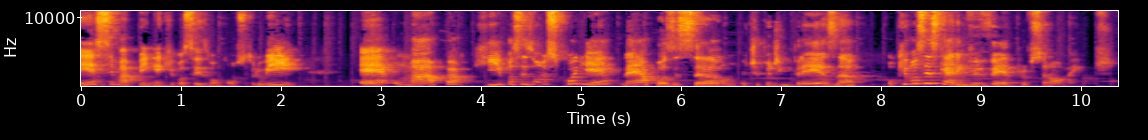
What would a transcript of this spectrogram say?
esse mapinha que vocês vão construir é um mapa que vocês vão escolher, né? A posição, o tipo de empresa, o que vocês querem viver profissionalmente.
